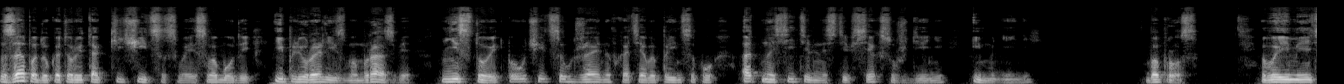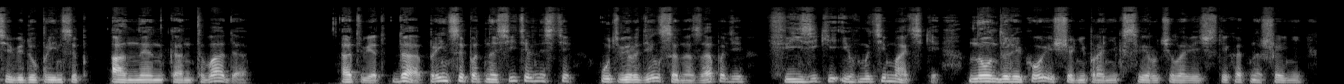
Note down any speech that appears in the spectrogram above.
Западу, который так кичится своей свободой и плюрализмом, разве не стоит поучиться у джайнов хотя бы принципу относительности всех суждений и мнений? Вопрос. Вы имеете в виду принцип Аннен-Кантвада? Ответ. Да, принцип относительности утвердился на Западе в физике и в математике, но он далеко еще не проник в сферу человеческих отношений –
